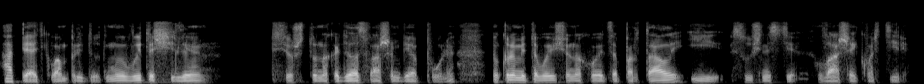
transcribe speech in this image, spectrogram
опять к вам придут. Мы вытащили все, что находилось в вашем биополе. Но кроме того, еще находятся порталы и сущности в вашей квартире.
